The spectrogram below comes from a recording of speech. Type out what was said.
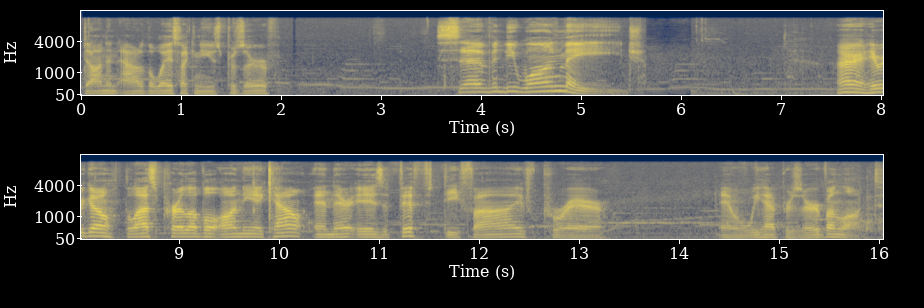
done and out of the way so I can use Preserve. 71 Mage. Alright, here we go. The last prayer level on the account, and there is 55 prayer. And we have preserve unlocked.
